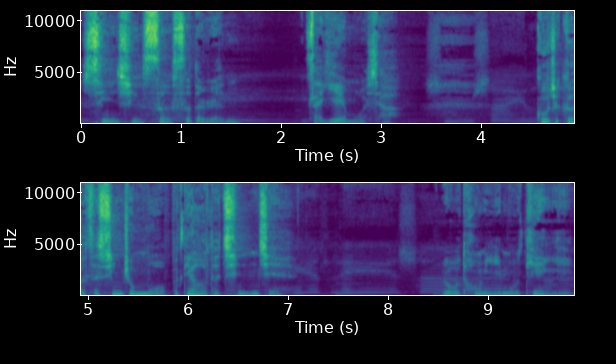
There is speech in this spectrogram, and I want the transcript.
形形色色的人，在夜幕下，过着各自心中抹不掉的情节，如同一幕电影，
